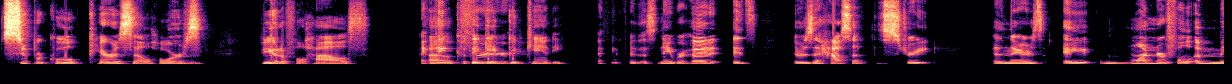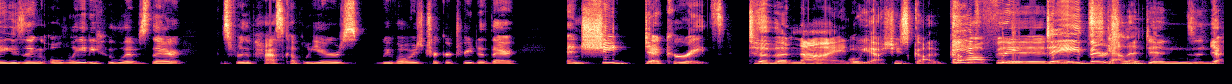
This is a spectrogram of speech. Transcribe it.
super cool carousel horse. Beautiful house. I Uh, think but for, they gave good candy. I think for this neighborhood, it's there's a house up the street, and there's a wonderful, amazing old lady who lives there. Because for the past couple years, we've always trick or treated there, and she decorates to the nine. Oh yeah, she's got coffin day and there's- skeletons and Yeah.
